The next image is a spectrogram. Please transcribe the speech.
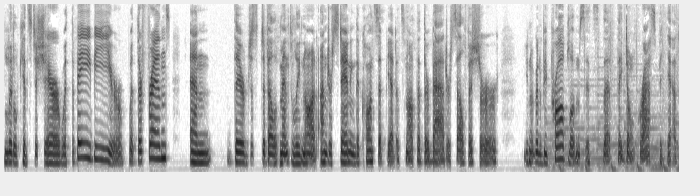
little kids to share with the baby or with their friends, and they're just developmentally not understanding the concept yet. It's not that they're bad or selfish or, you know, going to be problems. It's that they don't grasp it yet.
